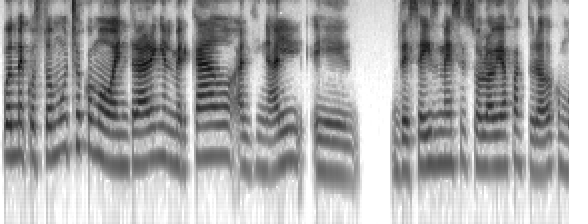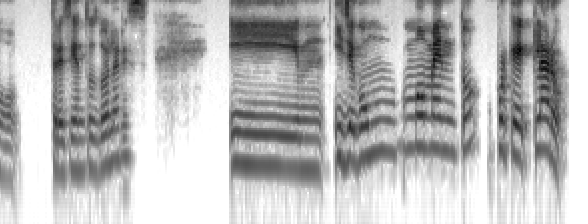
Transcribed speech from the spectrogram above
pues me costó mucho como entrar en el mercado. Al final, eh, de seis meses solo había facturado como 300 dólares. Y, y llegó un momento, porque claro,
